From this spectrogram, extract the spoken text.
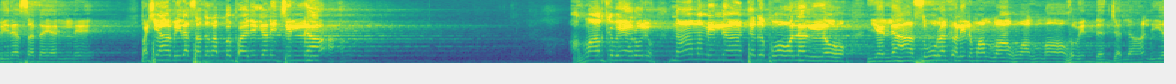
വിരസതയല്ലേ? പക്ഷെ ആ വിരസത റബ്ബ് പരിഗണിച്ചില്ല. അള്ളാഹ്ക്ക് വേറൊരു നാമമില്ലാത്തത് പോലല്ലോ. എല്ലാ സൂറകളിലും അള്ളാഹു അള്ളാഹുവിന്റെ ജലാലിയ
